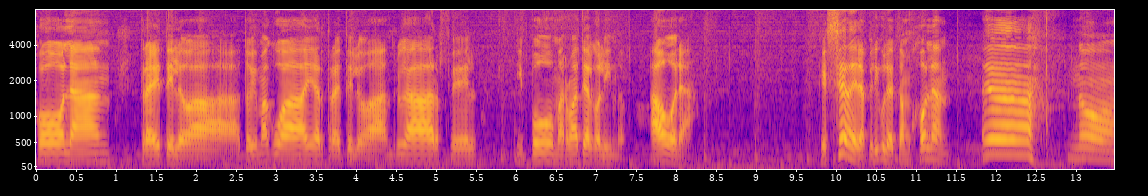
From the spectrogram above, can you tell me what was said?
Holland, tráetelo a Tobey Maguire, tráetelo a Andrew Garfield y pum, armate algo lindo. Ahora, que sea de la película de Tom Holland, eh, no,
